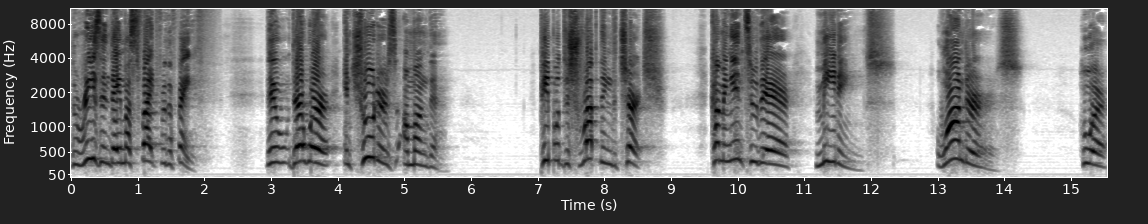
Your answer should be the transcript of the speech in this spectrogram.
the reason they must fight for the faith. There, there were intruders among them, people disrupting the church, coming into their meetings, wanderers who were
